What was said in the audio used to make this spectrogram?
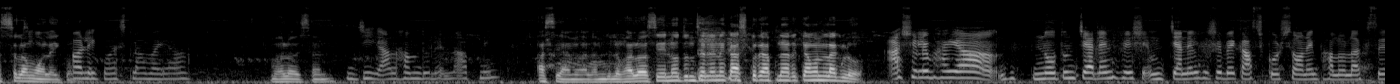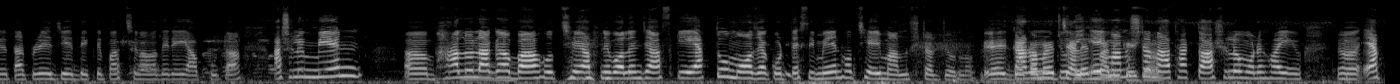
আসসালামু আলাইকুম। ওয়ালাইকুম আসসালাম ভাইয়া। ভালো আছেন? জি আলহামদুলিল্লাহ। আপনি? আছি আমি আলহামদুলিল্লাহ ভালো আছি। নতুন চ্যানেলে কাজ করে আপনার কেমন লাগল? আসলে ভাইয়া নতুন চ্যানেল চ্যানেল হিসেবে কাজ করছে অনেক ভালো লাগছে। তারপরে যে দেখতে পাচ্ছেন আমাদের এই আপুটা। আসলে মেন ভালো লাগা বা হচ্ছে আপনি বলেন যে আজকে এত মজা করতেছি মেন হচ্ছে এই মানুষটার জন্য। এই কারণ মানুষটা না থাকতো আসলে মনে হয় এত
